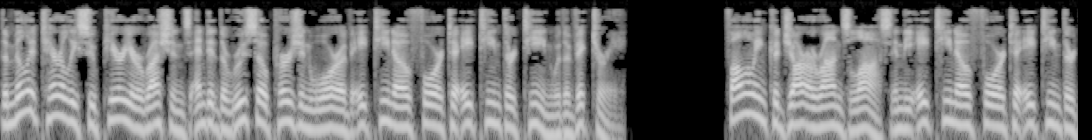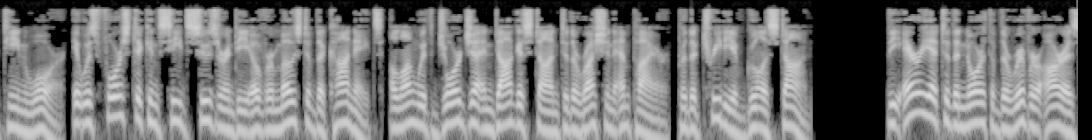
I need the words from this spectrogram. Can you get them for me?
The militarily superior Russians ended the Russo-Persian War of 1804–1813 with a victory. Following Qajar Iran's loss in the 1804–1813 war, it was forced to concede suzerainty over most of the Khanates, along with Georgia and Dagestan to the Russian Empire, per the Treaty of Gulistan. The area to the north of the river Aras,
